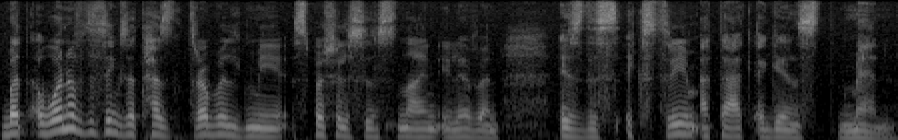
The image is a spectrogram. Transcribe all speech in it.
But one of the things that has troubled me, especially since 9-11, is this extreme attack against men.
